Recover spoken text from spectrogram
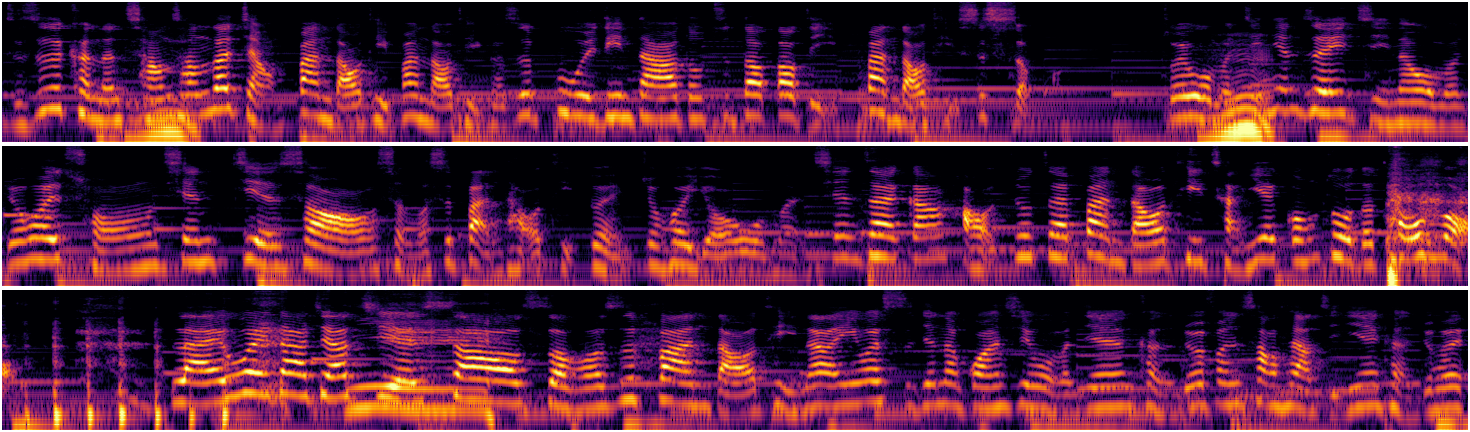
只是可能常常在讲半导体，半导体，可是不一定大家都知道到底半导体是什么。 所以，我们今天这一集呢，我们就会从先介绍什么是半导体，对，就会由我们现在刚好就在半导体产业工作的 Tomo 来为大家介绍什么是半导体。那因为时间的关系，我们今天可能就会分上下集，今天可能就会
